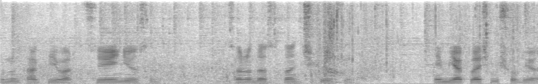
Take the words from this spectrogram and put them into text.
bunun taktiği var. Suya iniyorsun. Sonra da sudan çıkıyorsun. Hem yaklaşmış oluyor.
